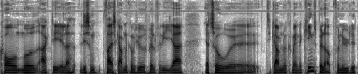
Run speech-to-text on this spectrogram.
core måde agtig eller ligesom faktisk gamle computerspil, fordi jeg, jeg tog øh, de gamle Commander Keen-spil op for nyligt.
